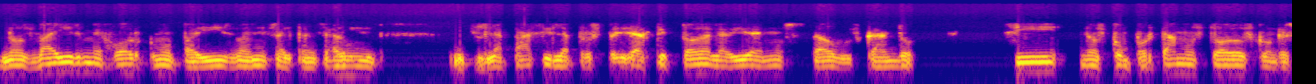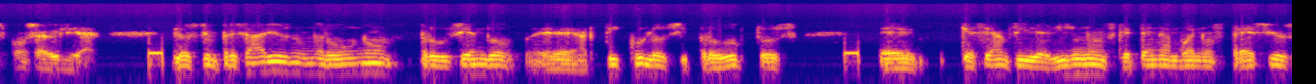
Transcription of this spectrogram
nos va a ir mejor como país, vamos a alcanzar un, pues, la paz y la prosperidad que toda la vida hemos estado buscando si nos comportamos todos con responsabilidad. Los empresarios, número uno, produciendo eh, artículos y productos eh, que sean fidedignos, que tengan buenos precios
